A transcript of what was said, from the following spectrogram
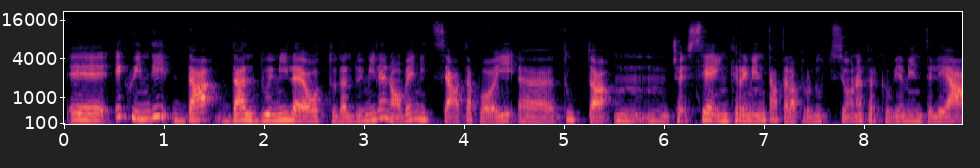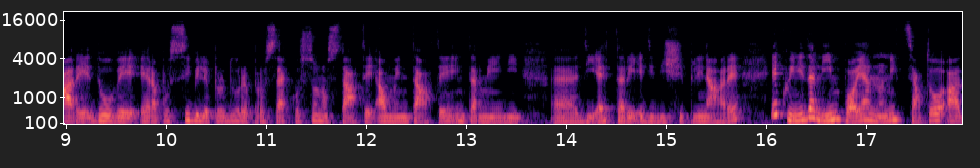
Eh, e quindi da, dal 2008, dal 2009 è iniziata poi eh, tutta, un, cioè si è incrementata la produzione perché ovviamente le aree dove era possibile produrre prosecco sono state aumentate in termini di, eh, di ettari e di disciplinare e quindi da lì in poi hanno iniziato a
